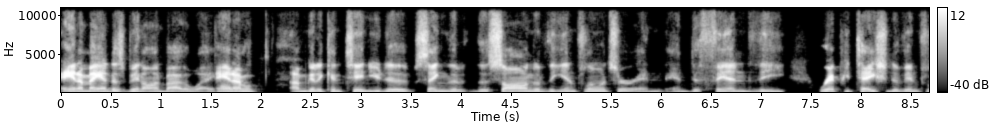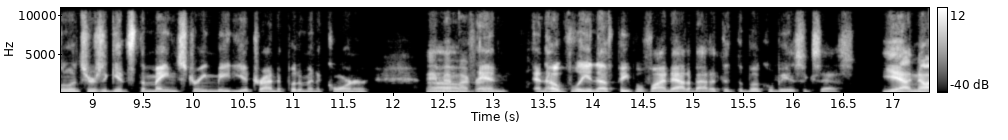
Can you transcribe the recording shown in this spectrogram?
and Amanda's been on, by the way. And I'm I'm going to continue to sing the the song of the influencer and and defend the reputation of influencers against the mainstream media trying to put them in a corner. Amen, um, my friend. And and hopefully enough people find out about it that the book will be a success. Yeah, no,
